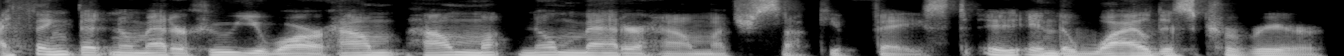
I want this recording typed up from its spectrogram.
I think that no matter who you are, how how mu- no matter how much suck you've faced in, in the wildest career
